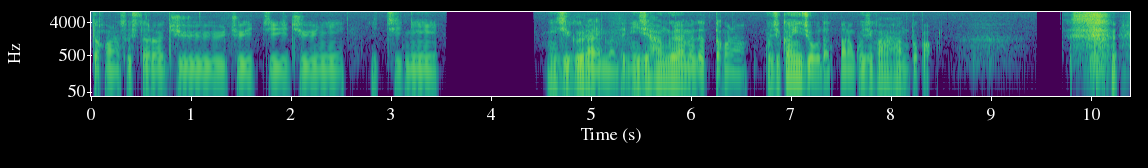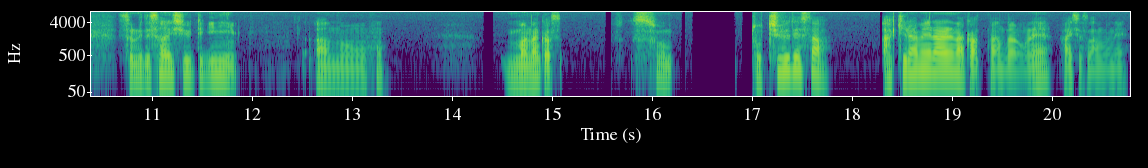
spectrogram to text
たかな。そしたら10111212 2時ぐらいまで2時半ぐらいまでだったかな。5時間以上だったな。5時間半とか。それで最終的にあのまあなんかそ途中でさ諦められなかったんだろうね。歯医者さんもね。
